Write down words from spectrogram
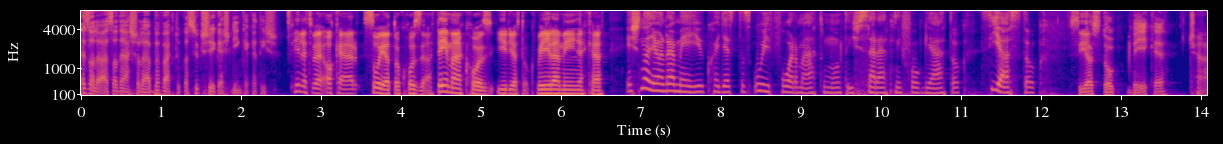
ez alá az adás alá bevágtuk a szükséges linkeket is. Illetve akár szóljatok hozzá a témákhoz, írjatok véleményeket. És nagyon reméljük, hogy ezt az új formátumot is szeretni fogjátok. Sziasztok! Sziasztok! Béke! Csá!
